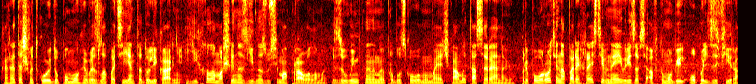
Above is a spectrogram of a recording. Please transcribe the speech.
Карета швидкої допомоги везла пацієнта до лікарні. Їхала машина згідно з усіма правилами, з увімкненими проблисковими маячками та сиреною. При повороті на перехресті в неї врізався автомобіль Opel Zephyra.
